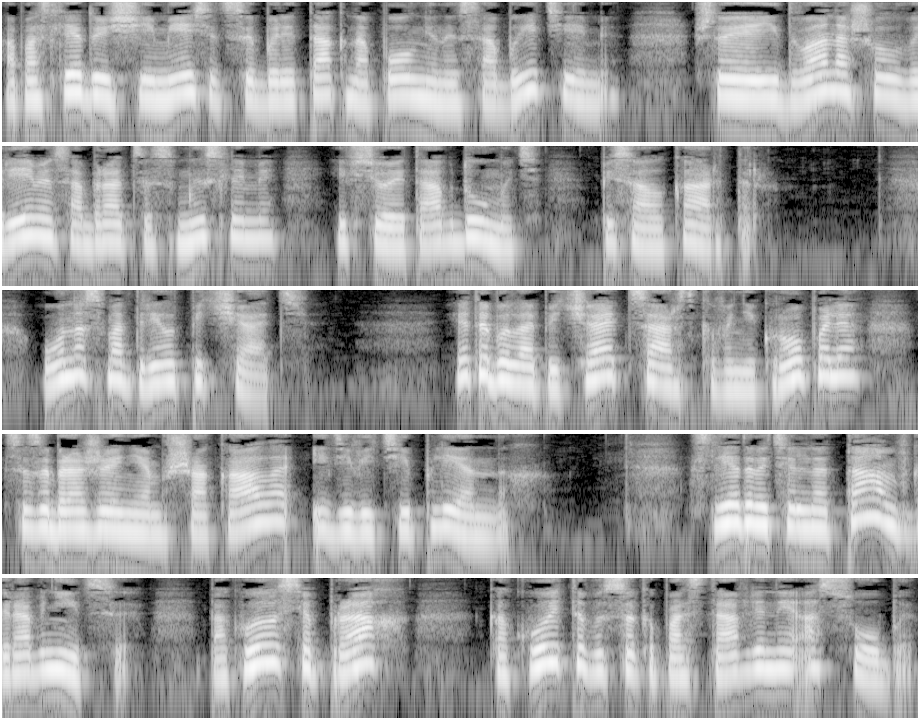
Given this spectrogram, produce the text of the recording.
а последующие месяцы были так наполнены событиями, что я едва нашел время собраться с мыслями и все это обдумать, писал Картер. Он осмотрел печать. Это была печать царского некрополя с изображением шакала и девяти пленных. Следовательно, там в гробнице покоился прах какой-то высокопоставленной особы.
